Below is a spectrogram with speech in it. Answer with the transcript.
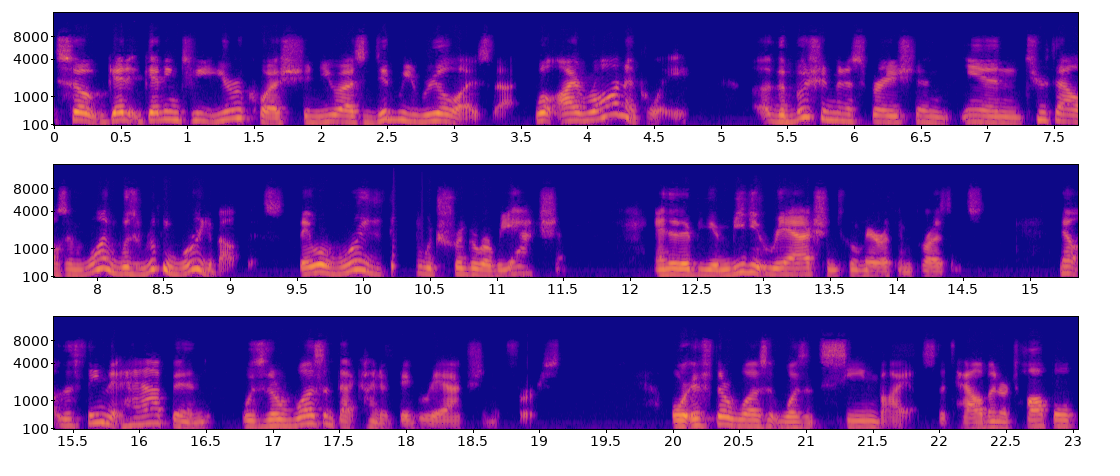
so get, getting to your question, you asked, did we realize that? Well, ironically, uh, the Bush administration in 2001 was really worried about this. They were worried that they would trigger a reaction and that there'd be immediate reaction to American presence. Now, the thing that happened was there wasn't that kind of big reaction at first. Or if there was, it wasn't seen by us. The Taliban are toppled.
